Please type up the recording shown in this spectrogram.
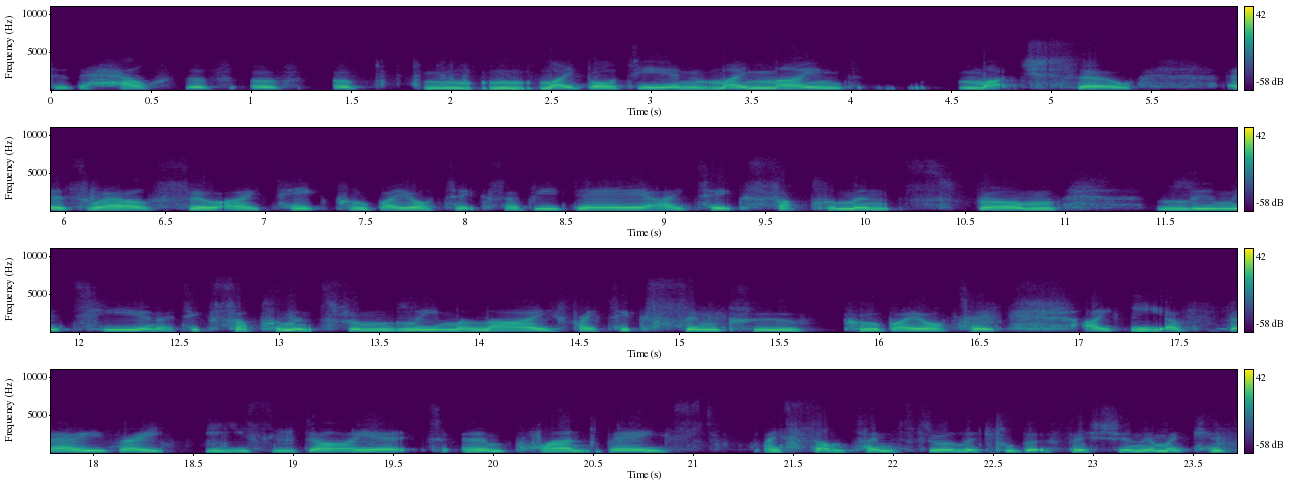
to the health of, of, of m- my body and my mind, much so as well. So I take probiotics every day. I take supplements from Lumity and I take supplements from Lima Life. I take Symprove probiotic. I eat a very, very easy diet, um, plant based. I sometimes throw a little bit of fish in there. My kids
